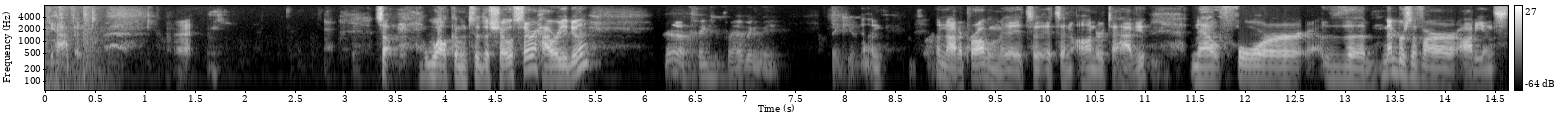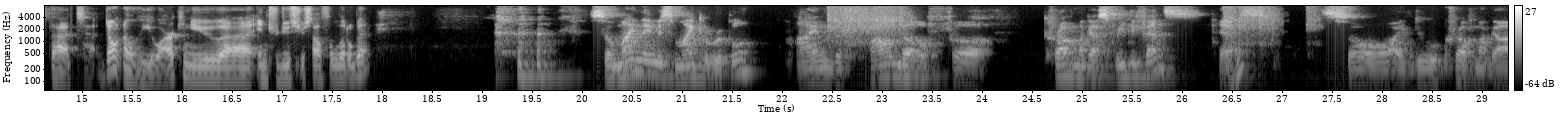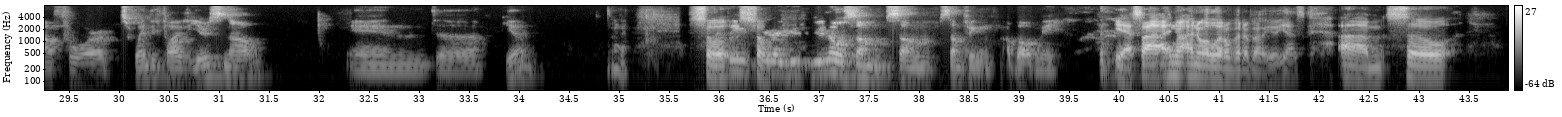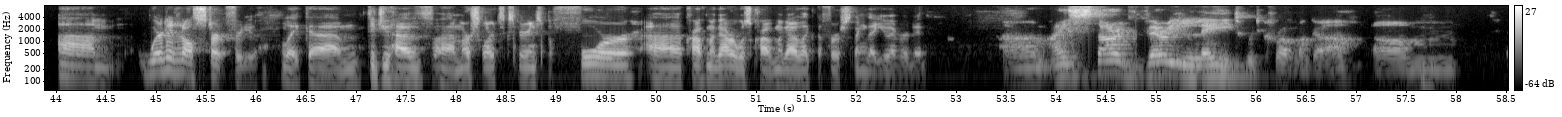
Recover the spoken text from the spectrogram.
Happened. All right. So, welcome to the show, sir. How are you doing? Yeah, thank you for having me. Thank you. Um, not a problem. It's a, it's an honor to have you. Now, for the members of our audience that don't know who you are, can you uh, introduce yourself a little bit? so, my name is Michael Ruppel. I'm the founder of uh, Krav Maga Street Defense. Yes. So I do Krav Maga for 25 years now, and uh, yeah. Okay. So, so you, you, know some some something about me. yes, I, I, know. I know a little bit about you. Yes. Um, so, um, where did it all start for you? Like, um, did you have uh, martial arts experience before uh, Krav Maga, or was Krav Maga like the first thing that you ever did? Um, I started very late with Krav Maga, um,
